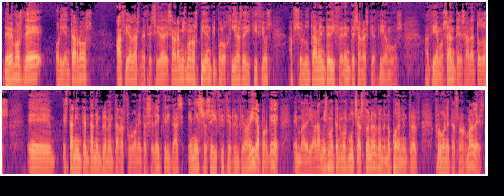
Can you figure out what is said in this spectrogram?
debemos de orientarnos hacia las necesidades. Ahora mismo nos piden tipologías de edificios absolutamente diferentes a las que hacíamos hacíamos antes. Ahora todos eh, están intentando implementar las furgonetas eléctricas en esos edificios de última milla. ¿Por qué? En Madrid ahora mismo tenemos muchas zonas donde no pueden entrar furgonetas normales.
